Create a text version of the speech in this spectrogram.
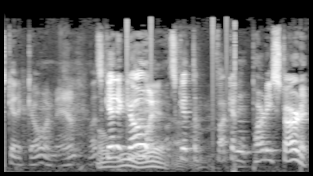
Let's get it going, man. Let's oh, get it going. yeah. Let's get the fucking party started.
